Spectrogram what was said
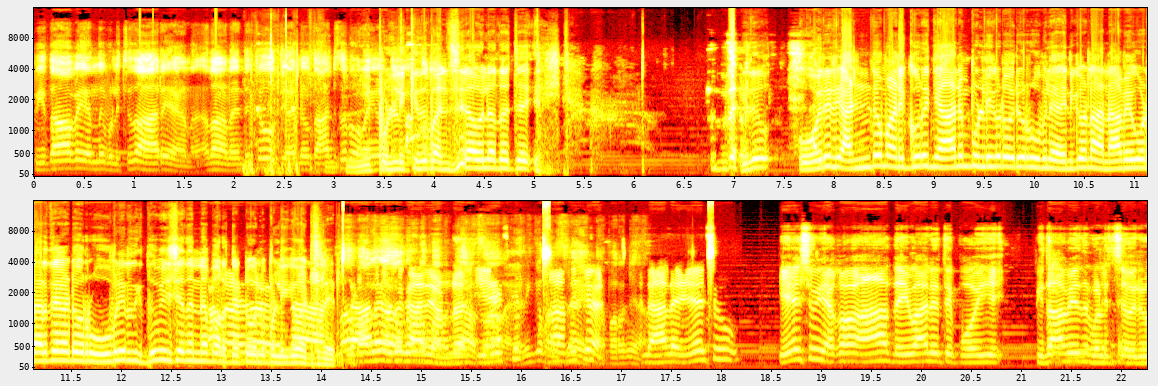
പിതാവേ എന്ന് വിളിച്ചത് ആരെയാണ്? അതാണ് എന്റെ ചോദ്യം. അതിന് ആൻസർ പുള്ളിക്ക് ഇത് മനസ്സിലാവില്ല ഇത് ഒരു രണ്ട് മണിക്കൂർ ഞാനും പുള്ളി കൂടെ ഒരു റൂമിലായി എനിക്ക് വേണ്ട അനാമയ കൂടാരത്തെ ഒരു റൂമിലിരുന്ന് ഇത് വിഷയം തന്നെ പറഞ്ഞിട്ട് പോലും പുള്ളിക്ക്. മനസ്സിലായില്ല യേശു യേശു യേശു യഹോ ആ ദൈവാലയത്തിൽ പോയി പിതാവേന്ന് വിളിച്ച ഒരു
